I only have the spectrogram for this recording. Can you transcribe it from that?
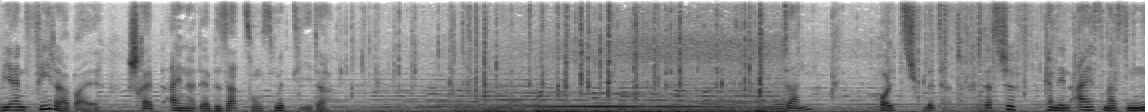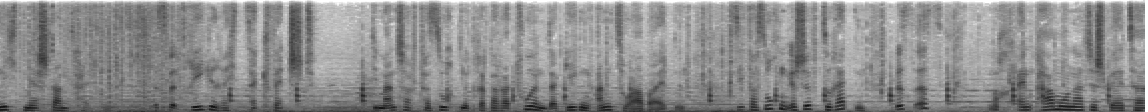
Wie ein Federball, schreibt einer der Besatzungsmitglieder. Dann Holz splittert. Das Schiff kann den Eismassen nicht mehr standhalten. Es wird regelrecht zerquetscht. Die Mannschaft versucht mit Reparaturen dagegen anzuarbeiten. Sie versuchen ihr Schiff zu retten, bis es noch ein paar Monate später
